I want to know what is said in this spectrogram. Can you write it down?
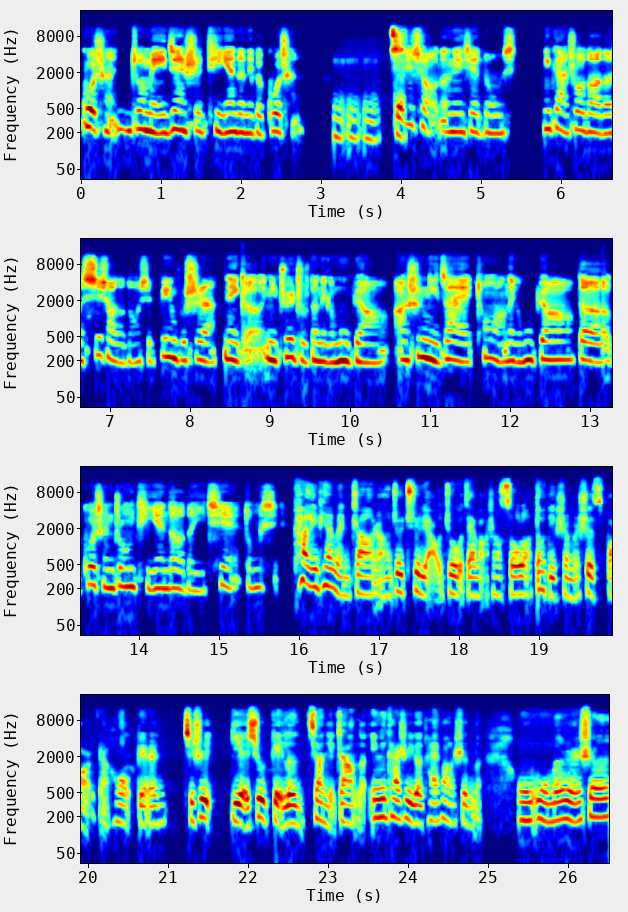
过程，你做每一件事体验的那个过程，嗯嗯嗯，细小的那些东西。你感受到的细小的东西，并不是那个你追逐的那个目标，而是你在通往那个目标的过程中体验到的一切东西。看了一篇文章，然后就去聊，就我在网上搜了到底什么是 spark，然后别人其实也是给了像你这样的，因为它是一个开放式的嘛。我我们人生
